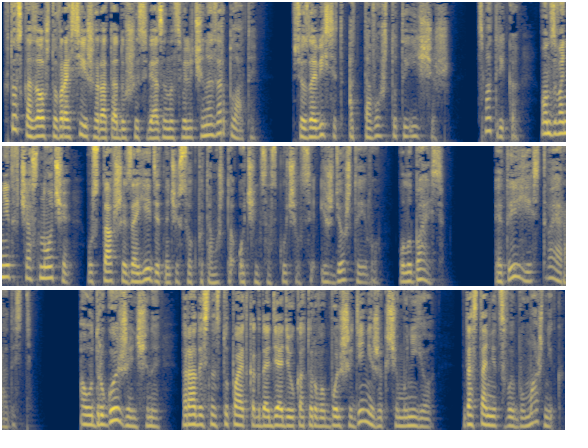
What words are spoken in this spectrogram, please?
Кто сказал, что в России широта души связана с величиной зарплаты? Все зависит от того, что ты ищешь. Смотри-ка, он звонит в час ночи, уставший заедет на часок, потому что очень соскучился, и ждешь ты его. Улыбайся. Это и есть твоя радость. А у другой женщины радость наступает, когда дядя, у которого больше денежек, чем у нее, достанет свой бумажник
